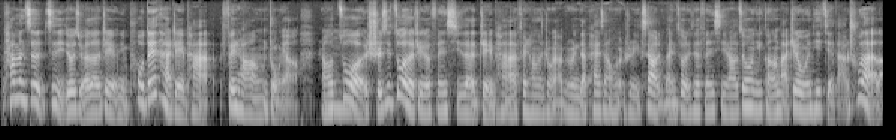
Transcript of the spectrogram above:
他们自自己就觉得这个你 pull data 这一趴非常重要，然后做实际做的这个分析的这一趴非常的重要。比如你在 Python 或者是 Excel 里边你做了一些分析，然后最后你可能把这个问题解答出来了，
